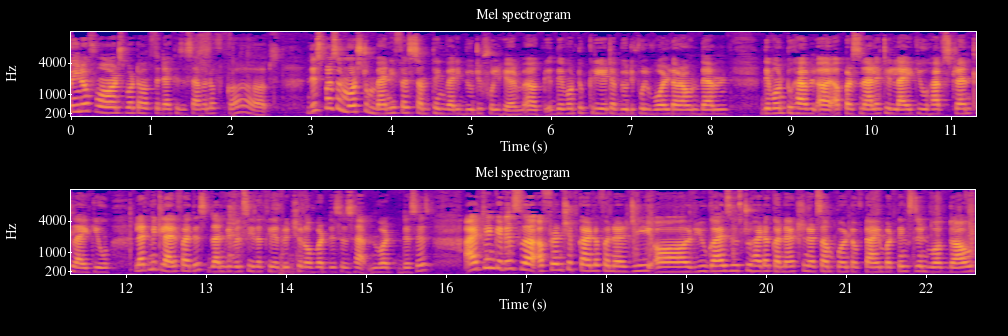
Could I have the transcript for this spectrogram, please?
Queen of Wands, bottom of the deck is the Seven of Cups. This person wants to manifest something very beautiful here. Uh, they want to create a beautiful world around them. They want to have uh, a personality like you, have strength like you. Let me clarify this, then we will see the clear picture of what this is. What this is. I think it is a, a friendship kind of energy, or you guys used to had a connection at some point of time, but things didn't work out.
